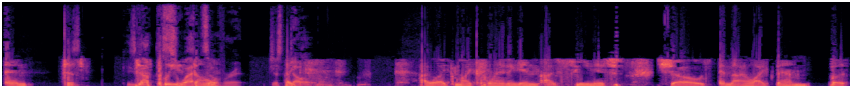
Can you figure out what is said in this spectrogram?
and just He's just got the sweats don't. over it. Just Like, don't. I like Mike Flanagan. I've seen his shows, and I like them, but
